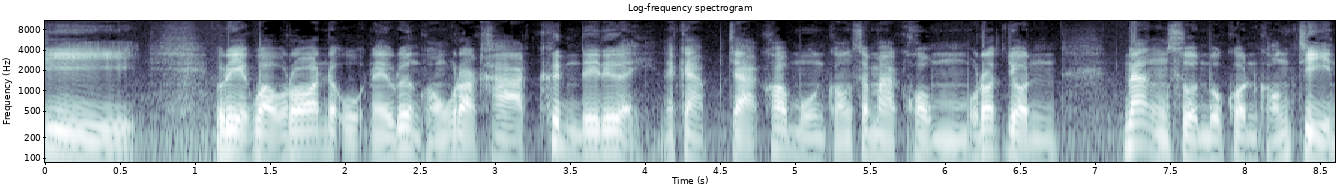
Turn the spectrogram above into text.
ที่เรียกว่าร้อนระอุในเรื่องของราคาขึ้นเรื่อยๆนะครับจากข้อมูลของสมาคมรถยนต์ นั่งส่วนบุคคลของจีน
